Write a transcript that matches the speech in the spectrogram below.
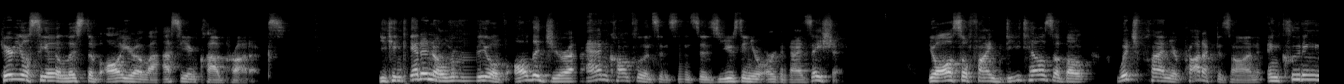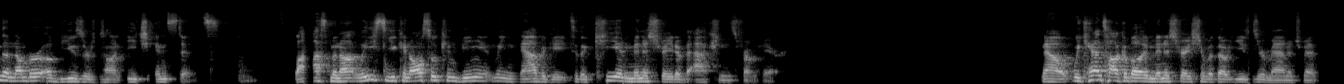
Here you'll see a list of all your Atlassian cloud products. You can get an overview of all the Jira and Confluence instances used in your organization. You'll also find details about which plan your product is on, including the number of users on each instance. Last but not least, you can also conveniently navigate to the key administrative actions from here. Now, we can't talk about administration without user management.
